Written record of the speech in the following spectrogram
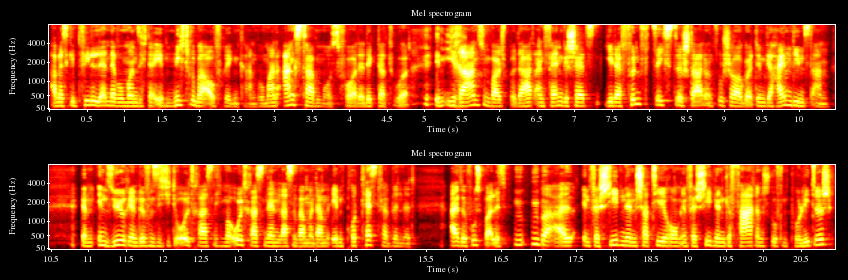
Aber es gibt viele Länder, wo man sich da eben nicht drüber aufregen kann, wo man Angst haben muss vor der Diktatur. Im Iran zum Beispiel, da hat ein Fan geschätzt, jeder 50. Stadionzuschauer gehört dem Geheimdienst an. Ähm, in Syrien dürfen sich die Ultras nicht mal Ultras nennen lassen, weil man damit eben Protest verbindet. Also Fußball ist überall in verschiedenen Schattierungen, in verschiedenen Gefahrenstufen politisch.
